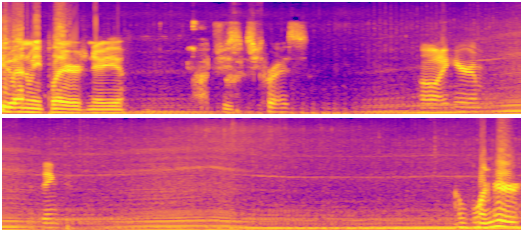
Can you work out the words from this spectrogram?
Two enemy players near you. Oh Jesus Christ! Oh, I hear him. I think. I wonder.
